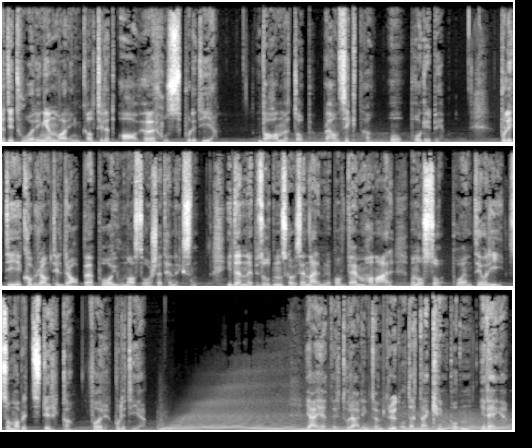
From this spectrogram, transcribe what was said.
32-åringen var innkalt til et avhør hos politiet. Da han møtte opp, ble han sikta og pågrepet. Politiet kobler ham til drapet på Jonas Aarseth Henriksen. I denne episoden skal vi se nærmere på hvem han er, men også på en teori som har blitt styrka for politiet. Jeg heter Tor Erling Tømtrud, og dette er Krimpodden i VG.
